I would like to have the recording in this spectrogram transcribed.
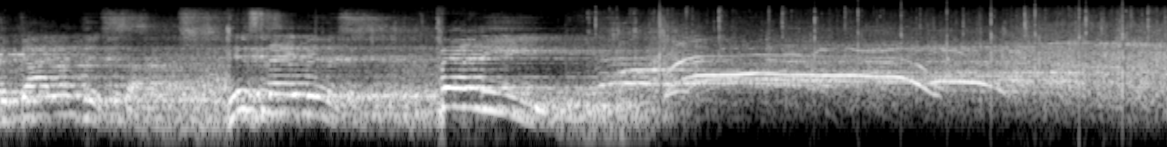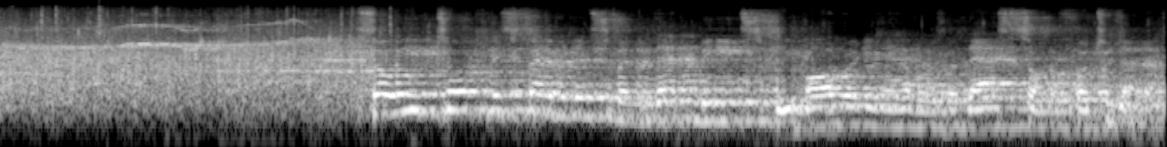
the guy on this side. His name is Benny. So he took his favorite instrument, and that means we already have our last song for tonight.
